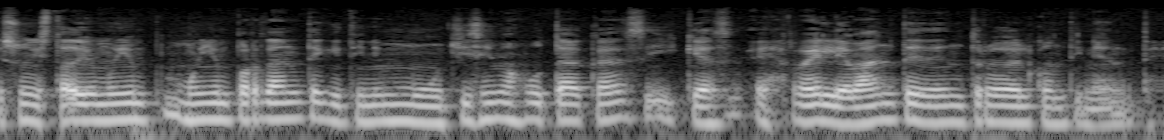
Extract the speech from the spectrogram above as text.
es un estadio muy, muy importante que tiene muchísimas butacas y que es, es relevante dentro del continente.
